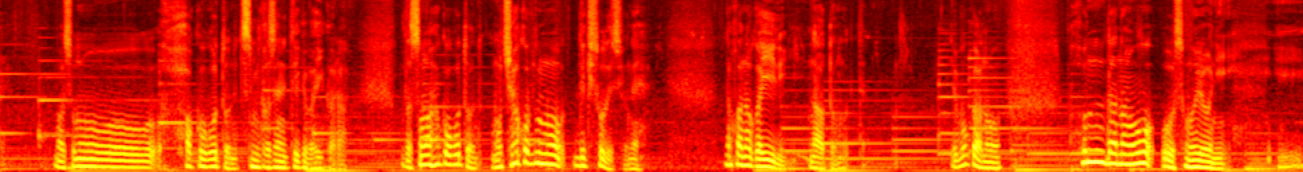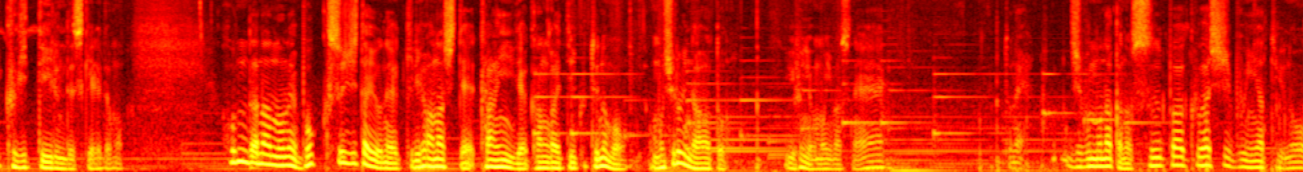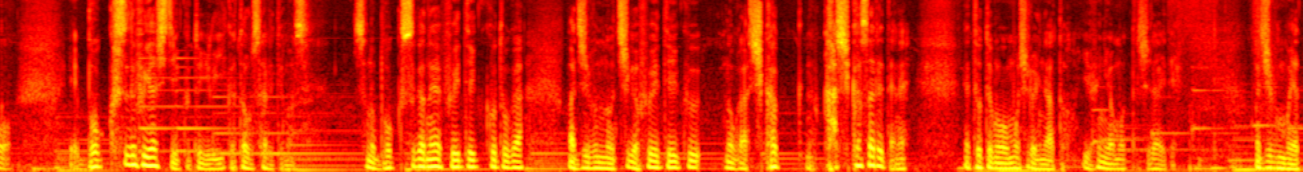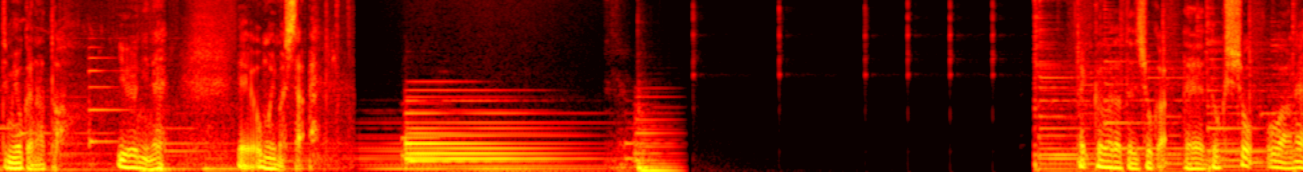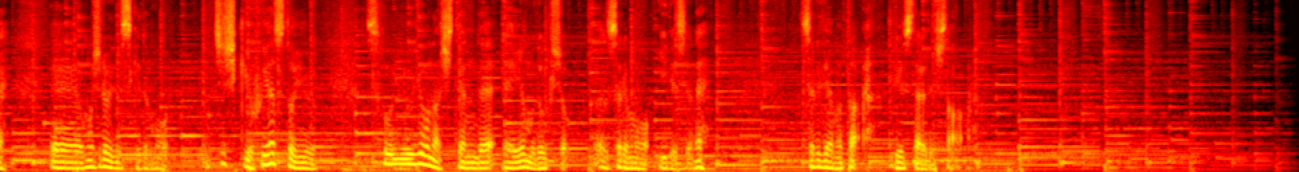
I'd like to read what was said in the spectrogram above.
まあ、その箱ごとに積み重ねていけばいいからまたその箱ごと持ち運びもできそうですよね。なかなかいいなと思って。で僕はあの本棚をそのように区切っているんですけれども本棚のねボックス自体をね切り離して単位で考えていくっていうのも面白いなというふうに思いますね。とね自分の中のスーパー詳しい分野というのをボックスで増やしていくという言い方をされてます。そのボックスがね増えていくことが、まあ、自分の知が増えていくのが視覚可視化されてねとても面白いなというふうに思った次第で、まあ、自分もやってみようかなというふうにね、えー、思いました。いかがだったでしょうか、えー、読書はね、えー、面白いですけども知識を増やすというそういうような視点で、え、読む読書それもいいですよね。それではまたリュースタイルでした。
